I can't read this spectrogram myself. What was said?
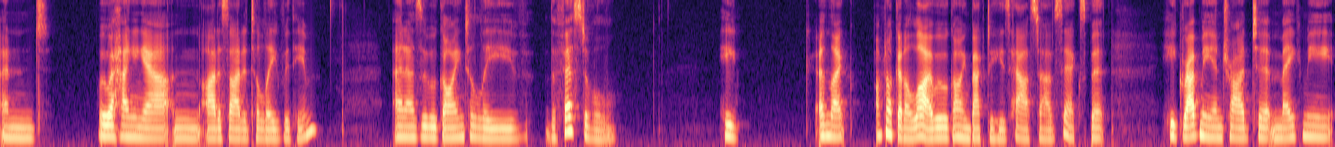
And we were hanging out, and I decided to leave with him. And as we were going to leave the festival, he, and like, I'm not going to lie, we were going back to his house to have sex, but he grabbed me and tried to make me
